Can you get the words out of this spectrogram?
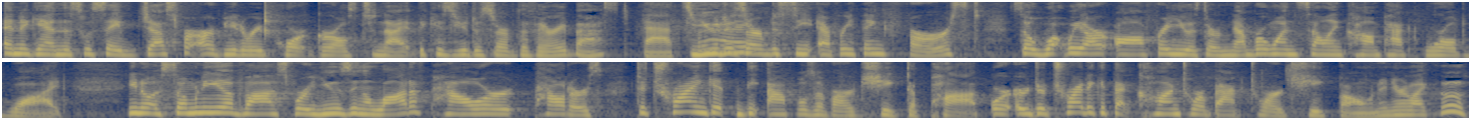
And again, this was saved just for our Beauty Report girls tonight because you deserve the very best. That's You right. deserve to see everything first. So what we are offering you is their number one selling compact worldwide. You know, so many of us were using a lot of power powders to try and get the apples of our cheek to pop or, or to try to get that contour back to our cheekbone. And you're like, ooh,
